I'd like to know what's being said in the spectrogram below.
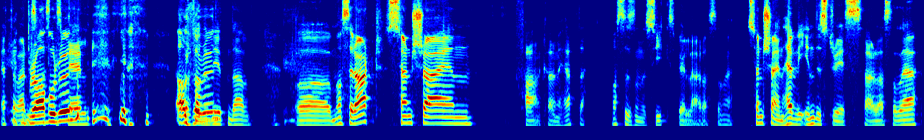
Et av verdens Bravo beste Rune. spill. Alfa Og masse rart. Sunshine Faen, hva det heter Masse sånne sykespill jeg har lasta ned. Sunshine Heavy Industries har jeg lasta ned.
